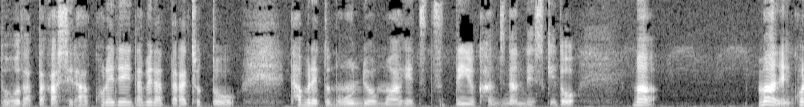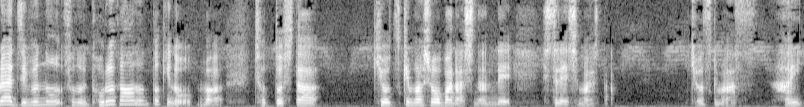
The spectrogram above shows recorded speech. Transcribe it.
どうだったかしら？これでダメだったらちょっと、タブレットの音量も上げつつっていう感じなんですけど、まあ、まあね、これは自分の、その撮る側の時の、まあ、ちょっとした気をつけましょう話なんで、失礼しました。気をつけます。はい。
